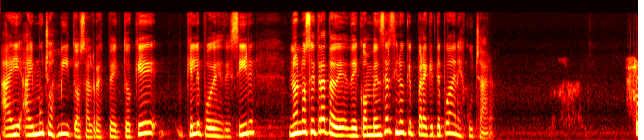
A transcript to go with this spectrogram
Hay, hay muchos mitos al respecto. ¿Qué, qué le podés decir? No, no se trata de, convencer, sino que para que te puedan escuchar. Sí,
